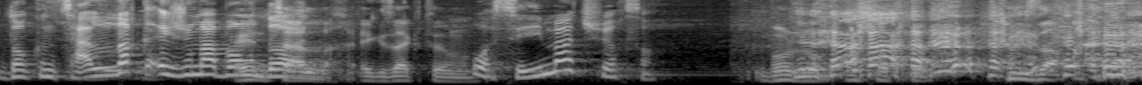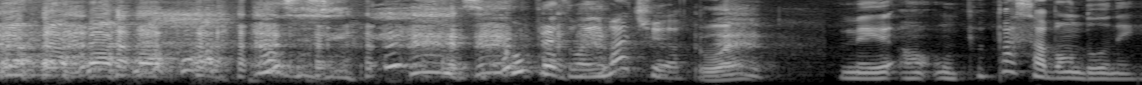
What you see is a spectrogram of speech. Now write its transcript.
Donc et je m'abandonne. Exactement. Oh, c'est immature ça. Bonjour, c'est complètement immature. Ouais. Mais on ne peut pas s'abandonner.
